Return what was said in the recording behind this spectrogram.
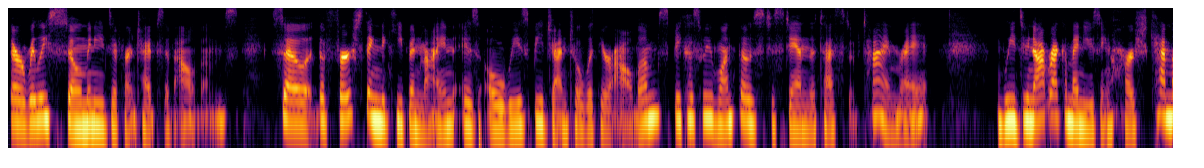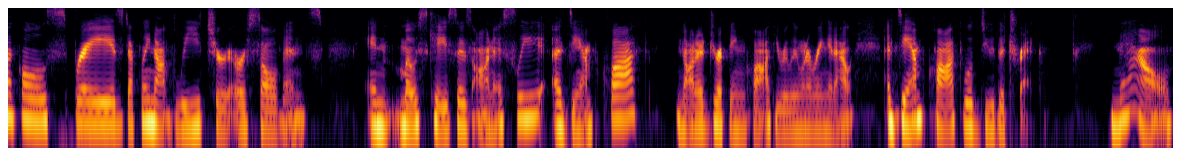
There are really so many different types of albums. So, the first thing to keep in mind is always be gentle with your albums because we want those to stand the test of time, right? We do not recommend using harsh chemicals, sprays, definitely not bleach or, or solvents. In most cases, honestly, a damp cloth, not a dripping cloth, you really want to wring it out, a damp cloth will do the trick. Now,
